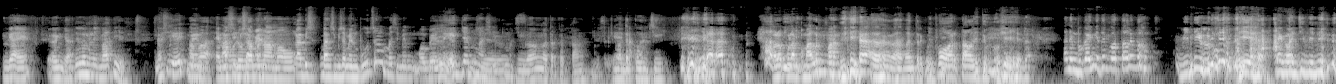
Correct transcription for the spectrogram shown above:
Enggak ya? enggak Berarti lu menikmati ya? nggak sih ya main, Apa emang masih lu bisa main pernah mau- nggak bisa masih bisa main futsal masih main mobile Iya, legend masih itu masih enggak enggak terkekang cuma terkunci kalau pulang kemalaman iya aman terkunci Portal itu Iya. Kan yang bukain kita portalnya bang. Bini lu. iya yang ngunci bini lu.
